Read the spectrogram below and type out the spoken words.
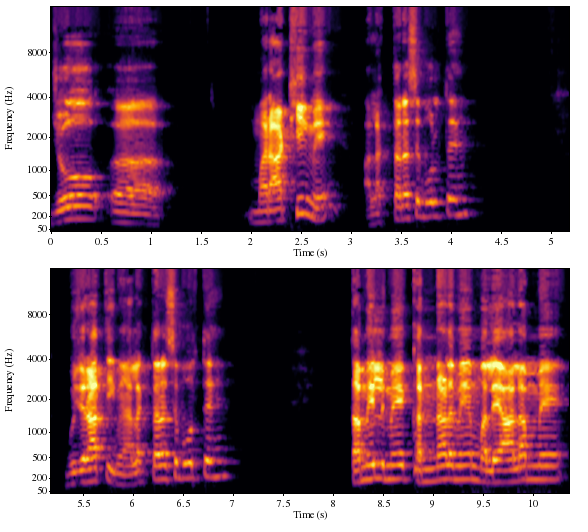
जो मराठी में अलग तरह से बोलते हैं, गुजराती में अलग तरह से बोलते हैं, तमिल में, कन्नड़ में, मलयालम में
